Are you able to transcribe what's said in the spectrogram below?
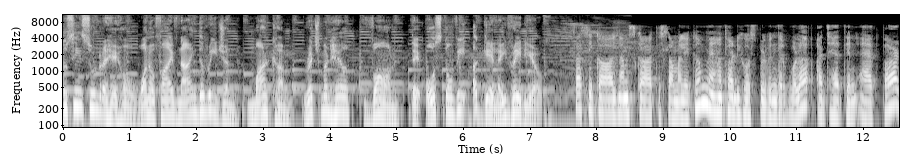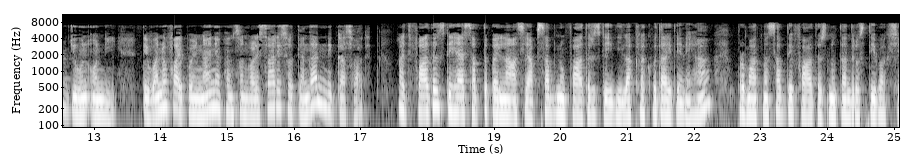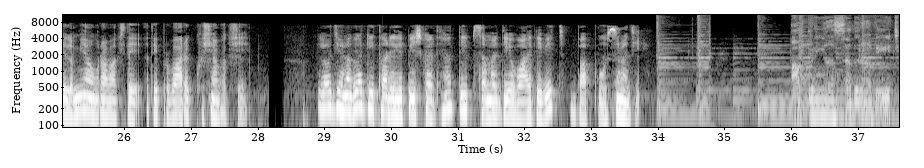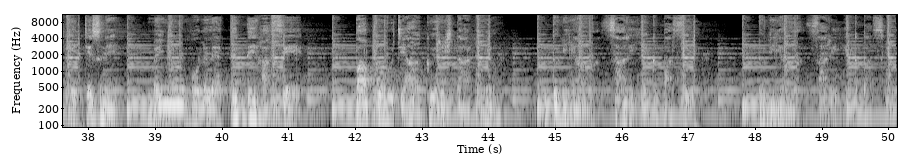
ਤੁਸੀਂ ਸੁਣ ਰਹੇ ਹੋ 1059 the region Markham Richmond Hill Vaughan ਤੇ ਉਸ ਤੋਂ ਵੀ ਅੱਗੇ ਲਈ ਰੇਡੀਓ। ਸਤਿ ਸ਼੍ਰੀ ਅਕਾਲ, ਨਮਸਕਾਰ ਤੇ ਅਸਲਾਮ ਅਲੈਕਮ। ਮੈਂ ਹਾਂ ਤੁਹਾਡੀ ਹੋਸਟ ਬਲਵਿੰਦਰ ਬੋਲਾ ਅੱਜ ਹੈ ਦਿਨ ਐਤਵਾਰ, ਜੂਨ 19 ਤੇ 105.9 ਐਫਐਮ ਸੁਣ ਵਾਲੇ ਸਾਰੇ ਸਰੋਤਿਆਂ ਦਾ ਨਿੱਘਾ ਸਵਾਗਤ। ਅੱਜ ਫਾਦਰਸ ਡੇ ਹੈ। ਸਭ ਤੋਂ ਪਹਿਲਾਂ ਅਸੀਂ ਆਪ ਸਭ ਨੂੰ ਫਾਦਰਸ ਡੇ ਦੀ ਲੱਖ ਲੱਖ ਵਧਾਈ ਦਿੰਦੇ ਹਾਂ। ਪ੍ਰਮਾਤਮਾ ਸਭ ਦੇ ਫਾਦਰਸ ਨੂੰ ਤੰਦਰੁਸਤੀ ਬਖਸ਼ੇ, ਲੰਮੀਆਂ ਉਮਰਾਂ ਬਖਸ਼ੇ ਅਤੇ ਪਰਿਵਾਰਕ ਖੁਸ਼ੀਆਂ ਬਖਸ਼ੇ। ਲੋ ਜੀ, ਹੁਣ ਅਗਲਾ ਗੀਤ ਤੁਹਾਡੇ ਲਈ ਪੇਸ਼ ਕਰਦੇ ਹਾਂ, ਦੀਪ ਸਮਰ ਦੀ ਆਵਾਜ਼ ਦੇ ਵਿੱਚ, ਬਾਪੂ, ਸੁਣੋ ਜੀ। ਆਪਣੀਆਂ ਸਦਰਾਂ ਵੇਚ ਕੇ ਜਿਸ ਨੇ ਮੈਨੂੰ ਮੁੱਲ ਲੈ ਦਿੱਤੇ ਹਾਸੇ, ਬਾਪੂ ਜਿਹਾ ਕੋਈ ਰਿਸ਼ਤਾ ਨਹੀਂ ਦੁਨੀਆ ਸਾਰੀ ਇੱਕ ਪਾਸੇ, ਦੁਨੀਆ ਸਾਰੀ ਇੱਕ ਪਾਸੇ।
